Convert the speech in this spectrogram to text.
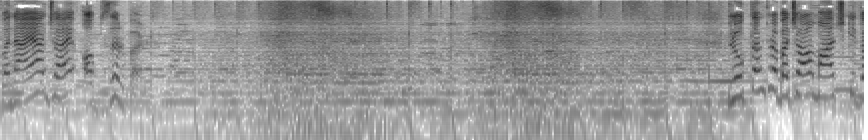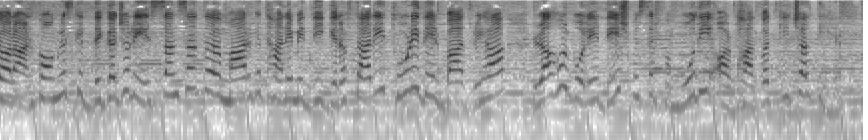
बनाया जाए ऑब्जर्वर लोकतंत्र बचाओ मार्च के दौरान कांग्रेस के दिग्गजों ने संसद मार्ग थाने में दी गिरफ्तारी। थोड़ी देर बाद रिहा, राहुल बोले, देश में सिर्फ़ मोदी और भागवत की चलती है।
